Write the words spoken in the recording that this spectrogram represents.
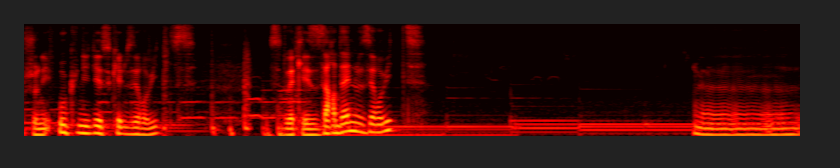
je n'ai aucune idée de ce qu'est le 08. Ça doit être les Ardennes, le 08 euh,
